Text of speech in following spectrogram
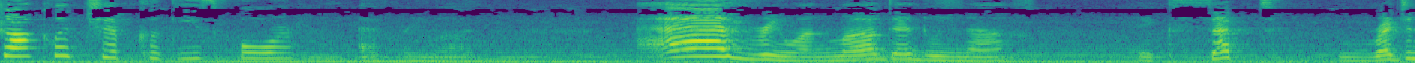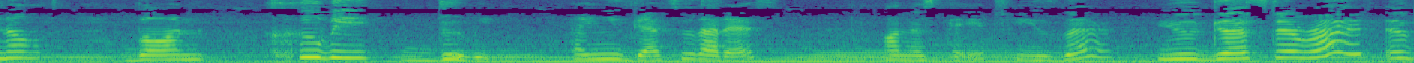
chocolate chip cookies for everyone. Everyone loved Edwina except Reginald von Hooby Dooby. Can you guess who that is? On this page, he's there. You guessed it right. It's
